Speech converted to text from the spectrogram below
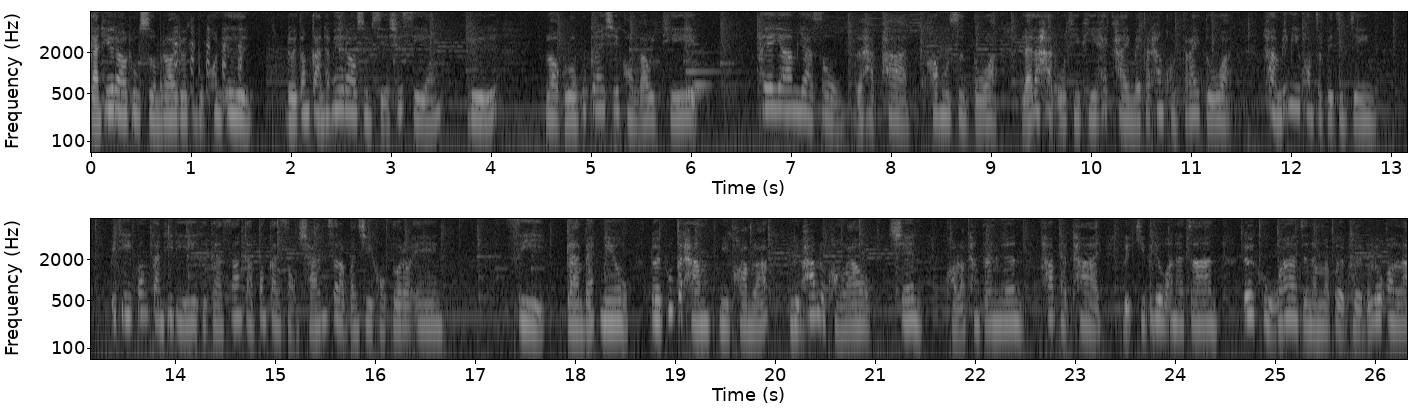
การที่เราถูกสวมรอยโดยบุคคลอื่น โดยต้องการทำให้เราสูญเสียชื่อเสียง หรือหลอกลวงผู้ใกล้ชิดของเราอีกทีพยายามอย่าส่ง รหัสผ่าน ข้อมูลส่วนตัว และรหัส OTP ให้ใครแม้กระทั่งคนใกล้ตัว หากไม่มีความจำเป็นจริง ๆ วิธีป้องกันที่ดีคือการสร้างการป้องกัน 2 ชั้นสำหรับบัญชีของตัวเราเอง 4. การแบ็กเมลโดยผู้กระทำมีความลับหรือภาพหลุดของเรา เช่น ความลับทางการเงิน ภาพแอบถ่าย หรือคลิปวิดีโออนาจารโดยขู่ว่าจะนำมาเปิดเผยบนโลกออนไล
